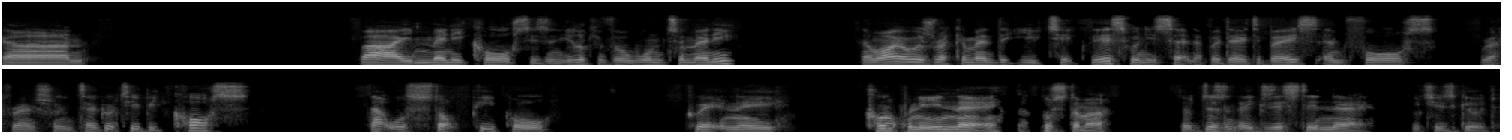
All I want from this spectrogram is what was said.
can buy many courses and you're looking for one to many. Now I always recommend that you tick this when you're setting up a database and force referential integrity because that will stop people creating a company in there, a customer that doesn't exist in there which is good.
